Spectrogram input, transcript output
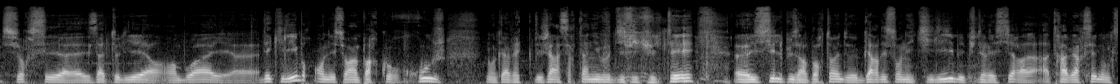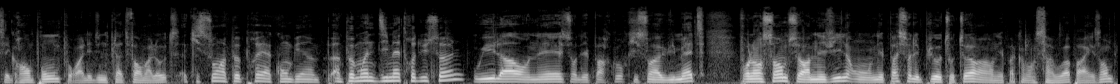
sur ces ateliers en bois et d'équilibre. On est sur un parcours rouge, donc avec déjà un certain niveau de difficulté. ici, le plus important est de garder son équilibre et puis de réussir à, à traverser donc ces grands ponts pour aller d'une plateforme à l'autre. Qui sont à peu près à combien un peu moins de 10 mètres du sol? Oui, là, on est sur des parcours qui sont à 8 mètres. Pour l'ensemble, sur Amnéville, on n'est pas sur les plus hautes hauteurs. Hein. On n'est pas comme en Savoie, par exemple.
